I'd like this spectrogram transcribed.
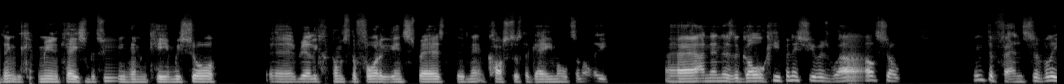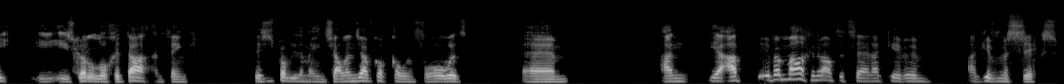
I think the communication between him and Keane we saw uh, really comes to the fore against Spurs, didn't it? And cost us the game ultimately. Uh, and then there's the goalkeeping issue as well. So I think defensively, he, has got to look at that and think this is probably the main challenge I've got going forward. Um, and yeah, I, if I'm marking him out of ten, I'd give him, I'd give him a six.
